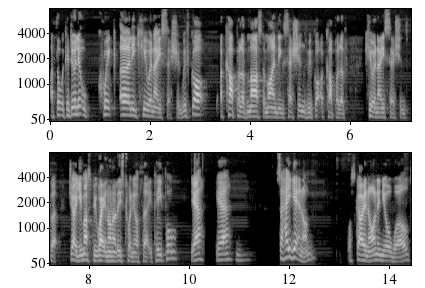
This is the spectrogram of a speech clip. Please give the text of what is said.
I thought we could do a little quick early Q&A session. We've got a couple of masterminding sessions. We've got a couple of Q&A sessions. But Joe, you must be waiting on at least 20 or 30 people. Yeah? Yeah? So how are you getting on? What's going on in your world?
